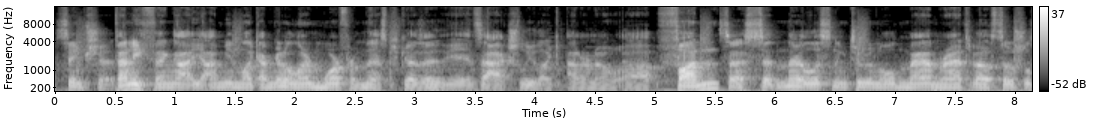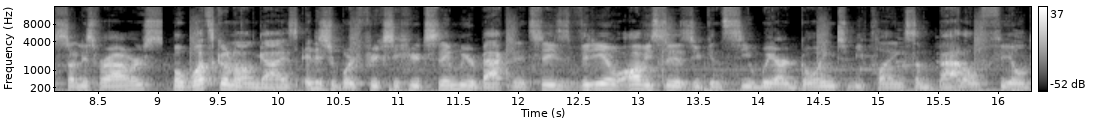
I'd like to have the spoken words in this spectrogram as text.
same shit. If anything, I, I mean, like, I'm gonna learn more from this because it, it's actually, like, I don't know, uh, fun instead of sitting there listening to an old man rant about social studies for hours. But what's going on, guys? It is your boy Freaksy here today, we are back, and in today's video, obviously, as you can see, we are going to be playing some Battlefield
